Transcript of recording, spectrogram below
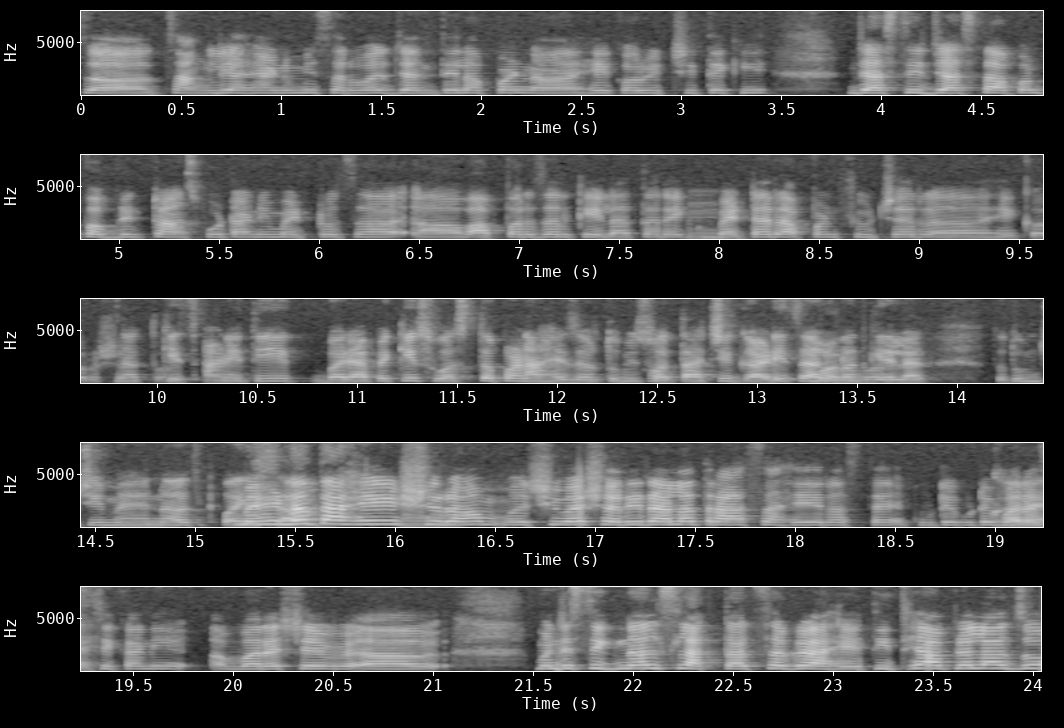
चांगली आहे आणि मी सर्व जनतेला पण हे करू इच्छिते की जास्तीत जास्त आपण पब्लिक ट्रान्सपोर्ट आणि मेट्रोचा वापर जर केला तर एक. बेटर आपण फ्युचर हे करू शकतो नक्कीच आणि ती बऱ्यापैकी स्वस्त पण आहे जर तुम्ही स्वतःची गाडी चालवत. गेलात तर तुमची मेहनत मेहनत आहे हो. श्रम शिवाय शरीराला त्रास आहे रस्ते कुठे कुठे. बऱ्याच ठिकाणी बरेचसे म्हणजे सिग्नल्स लागतात सगळं आहे. तिथे आपल्याला जो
